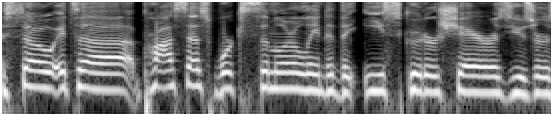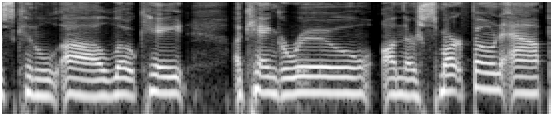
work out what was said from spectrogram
So it's a process works similarly to the e-scooter shares. Users can uh, locate a kangaroo on their smartphone app.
